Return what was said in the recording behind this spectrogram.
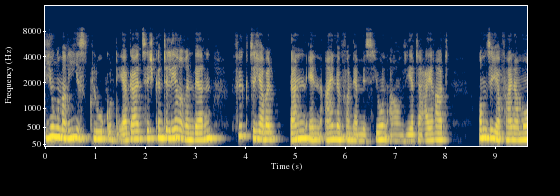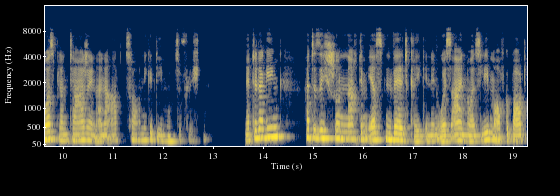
Die junge Marie ist klug und ehrgeizig, könnte Lehrerin werden, fügt sich aber dann in eine von der Mission arrangierte Heirat, um sich auf einer Moorsplantage in eine Art zornige Demut zu flüchten. Nette dagegen hatte sich schon nach dem Ersten Weltkrieg in den USA ein neues Leben aufgebaut,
